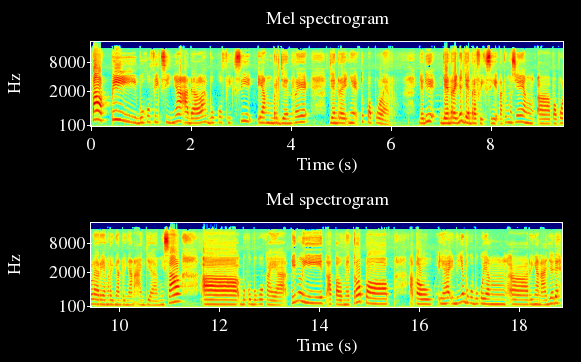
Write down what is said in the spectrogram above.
tapi buku fiksinya adalah buku fiksi yang bergenre genrenya itu populer. Jadi genrenya genre fiksi, tapi maksudnya yang uh, populer yang ringan-ringan aja. Misal uh, buku-buku kayak Teen Lit atau Metropop atau ya intinya buku-buku yang uh, ringan aja deh.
